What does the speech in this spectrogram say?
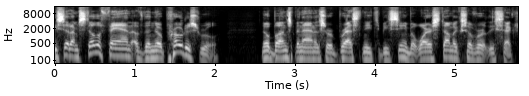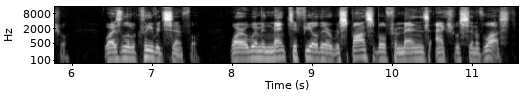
He said, I'm still a fan of the no produce rule. No buns, bananas, or breasts need to be seen, but why are stomachs overtly sexual? Why is a little cleavage sinful? Why are women meant to feel they're responsible for men's actual sin of lust?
